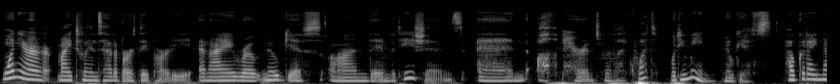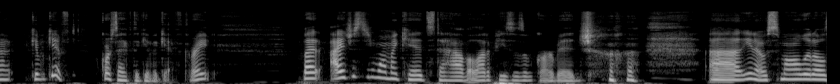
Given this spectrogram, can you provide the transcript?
One year, my twins had a birthday party, and I wrote no gifts on the invitations. And all the parents were like, What? What do you mean, no gifts? How could I not give a gift? Of course, I have to give a gift, right? But I just didn't want my kids to have a lot of pieces of garbage. uh, you know, small little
